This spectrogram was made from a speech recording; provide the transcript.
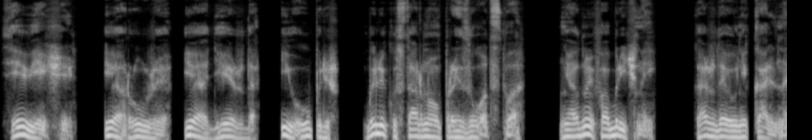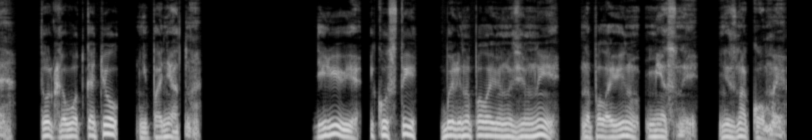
Все вещи, и оружие, и одежда, и упряжь были кустарного производства. Ни одной фабричной, каждая уникальная. Только вот котел непонятно. Деревья и кусты были наполовину земные, наполовину местные, незнакомые.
